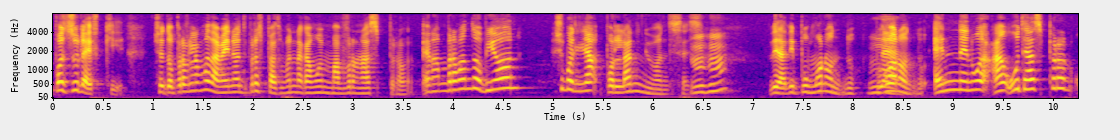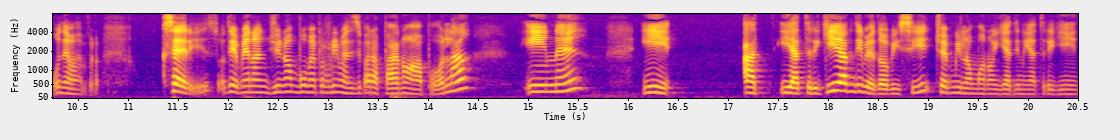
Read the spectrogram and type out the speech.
πώς δουλεύει. Και το πρόβλημα θα είναι ότι προσπαθούμε να κάνουμε μαύρο άσπρο. Ένα πράγμα το οποίο έχει πολλά, πολλά nuances. Mm-hmm. Δηλαδή που μόνο του. Που ναι. μόνο του. Είναι ούτε άσπρο ούτε μαύρο. Ξέρεις ότι εμένα εκείνο που με προβληματίζει παραπάνω από όλα είναι η ιατρική αντιμετώπιση, και μιλώ μόνο για την ιατρική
